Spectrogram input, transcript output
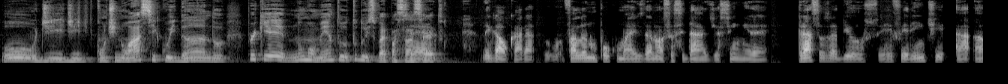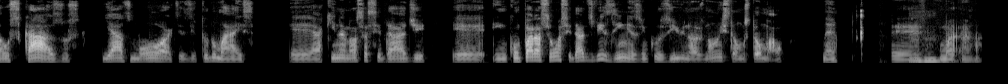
ou de, de continuar se cuidando, porque no momento tudo isso vai passar, certo? certo? Legal, cara. Falando um pouco mais da nossa cidade, assim, é, graças a Deus, é referente a, aos casos e às mortes e tudo mais é, aqui na nossa cidade, é, em comparação às cidades vizinhas, inclusive, nós não estamos tão mal, né? É, uhum. uma,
